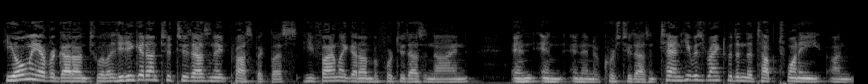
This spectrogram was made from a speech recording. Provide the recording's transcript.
he only ever got onto a he didn't get onto 2008 prospect list. He finally got on before 2009, and and and then of course 2010 he was ranked within the top 20 on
